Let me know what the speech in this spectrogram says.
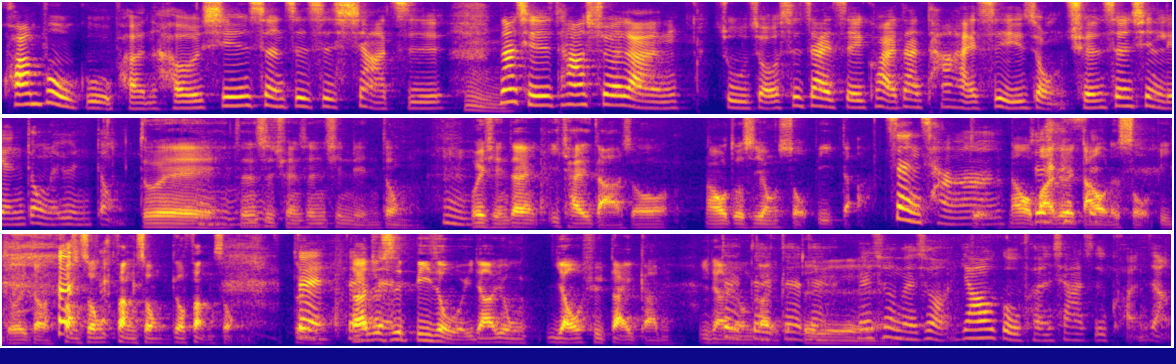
髋部、骨盆、核心，甚至是下肢。嗯，那其实它虽然主轴是在这一块，但它还是一种全身性联动的运动。对，真的是全身性联动。嗯，我以前在一开始打的时候。然后都是用手臂打，正常啊。对，然后我爸就会打我的手臂，就会叫放松放松，给我放松。对，他就是逼着我一定要用腰去带杆，一定要用带杆。对对对，没错没错，腰骨盆下肢宽这样。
